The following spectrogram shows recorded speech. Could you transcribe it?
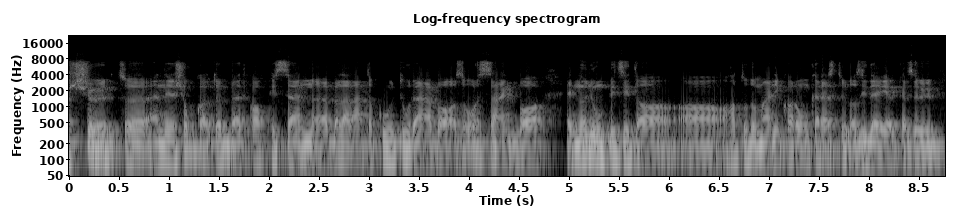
Sőt, ennél sokkal többet kap, hiszen belelát a kultúrába, az országba, egy nagyon picit a, a hatudományi karon keresztül az ideérkező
